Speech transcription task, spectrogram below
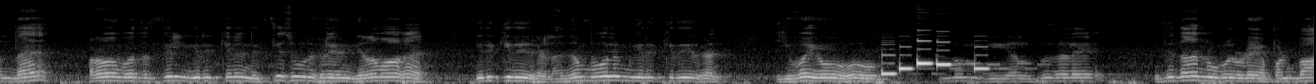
அந்த பரமபதத்தில் இருக்கிற நித்திய சூறுகளின் இனமாக இருக்கிறீர்கள் அதன் போலும் இருக்கிறீர்கள். இவையோ இன்னும் இயல்புகளே இதுதான் உங்களுடைய பண்பா?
